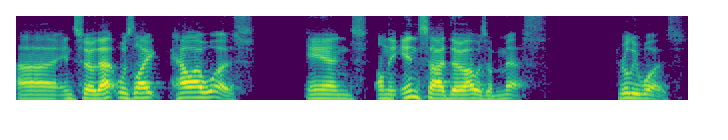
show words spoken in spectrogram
Uh, and so that was like how I was. And on the inside, though, I was a mess really was.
